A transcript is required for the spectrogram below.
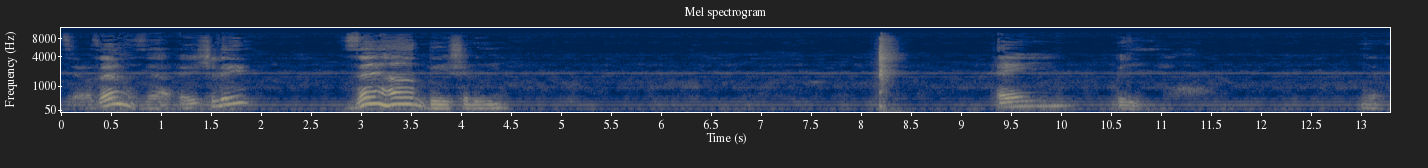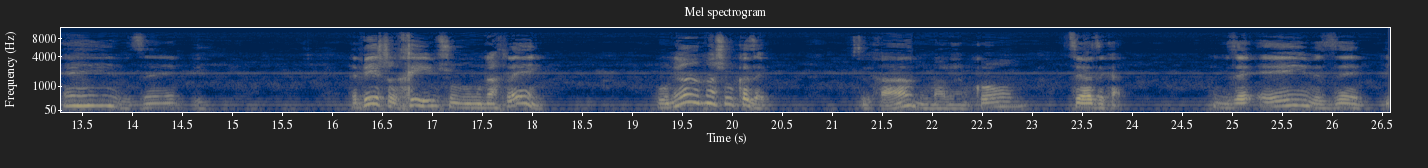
נצייר את זה, זה ה-A שלי, זה ה-B שלי. A, B. זה A וזה B. ל-B יש רכיב שהוא מאונח ל-A. והוא נראה משהו כזה. סליחה, נגמר לי המקום. נצייר את זה כאן. אם זה A וזה B,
